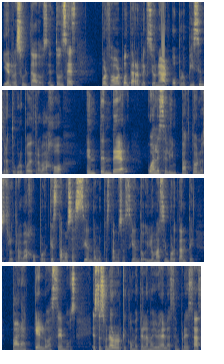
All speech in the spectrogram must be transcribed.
y en resultados. Entonces, por favor, ponte a reflexionar o propicia entre tu grupo de trabajo entender cuál es el impacto de nuestro trabajo, por qué estamos haciendo lo que estamos haciendo y lo más importante, para qué lo hacemos. Esto es un error que cometen la mayoría de las empresas,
